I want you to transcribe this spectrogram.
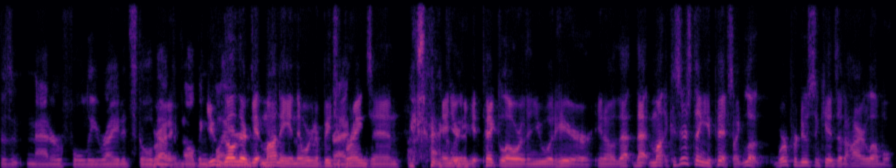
doesn't matter fully, right? It's still about right. developing. You can go there, get and, money, and then we're going to beat right. your brains in, exactly. and you're going to get picked lower than you would here. You know that that money because here's the thing: you pitch like, look, we're producing kids at a higher level.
